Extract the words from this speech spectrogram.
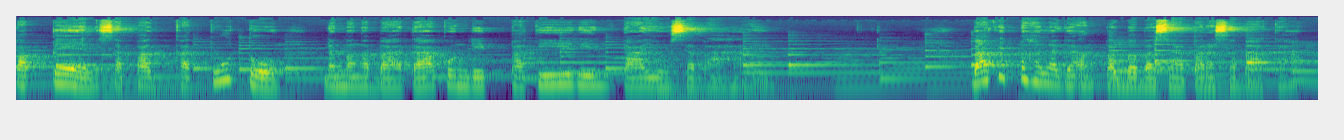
papel sa pagkatuto ng mga bata kundi pati rin tayo sa bahay. Bakit mahalaga ang pagbabasa para sa bata?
